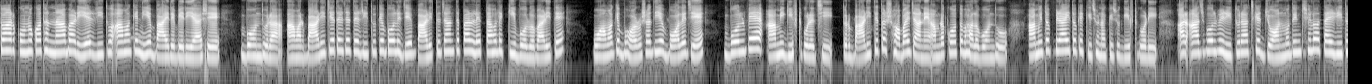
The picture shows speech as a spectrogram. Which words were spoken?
তো আর কোনো কথা না বাড়িয়ে ঋতু আমাকে নিয়ে বাইরে বেরিয়ে আসে। বন্ধুরা, আমার বাড়ি যেতে যেতে ঋতুকে বলি যে বাড়িতে জানতে পারলে তাহলে কি বলব বাড়িতে? ও আমাকে ভরসা দিয়ে বলে যে, বলবে, আমি গিফট করেছি। তোর বাড়িতে তো সবাই জানে, আমরা কত ভালো বন্ধু। আমি তো প্রায় তোকে কিছু না কিছু গিফট করি। আর আজ বলবি ঋতুর আজকে জন্মদিন ছিল, তাই ঋতু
